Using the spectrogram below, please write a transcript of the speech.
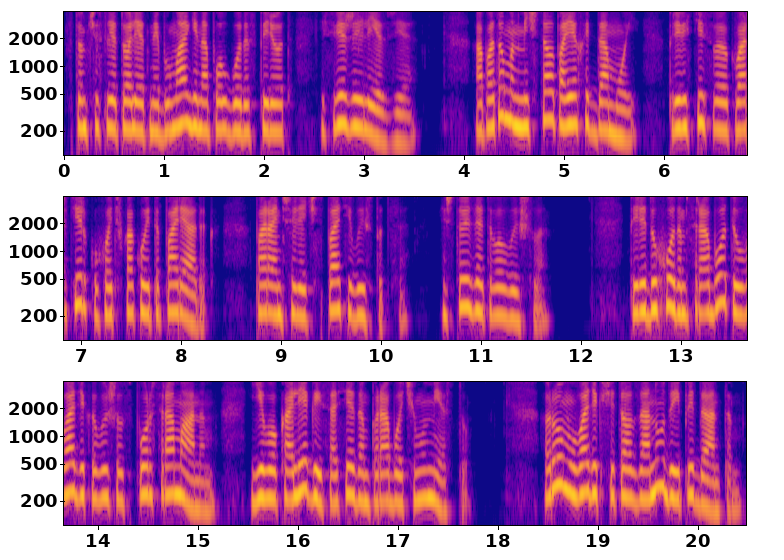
в том числе туалетной бумаги на полгода вперед и свежие лезвия. А потом он мечтал поехать домой, привести свою квартирку хоть в какой-то порядок, пораньше лечь спать и выспаться. И что из этого вышло? Перед уходом с работы у Вадика вышел спор с Романом, его коллегой и соседом по рабочему месту. Рому Вадик считал занудой и педантом.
